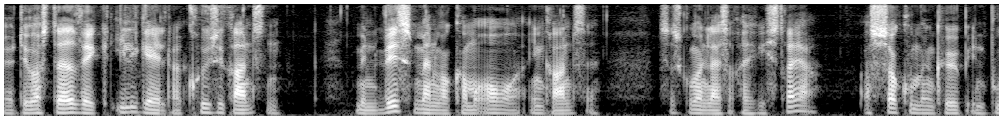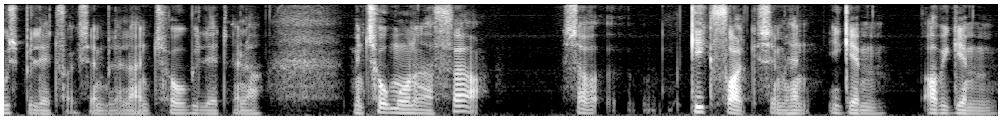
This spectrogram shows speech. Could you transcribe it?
Øh, det var stadigvæk illegalt at krydse grænsen, men hvis man var kommet over en grænse, så skulle man lade sig registrere, og så kunne man købe en busbillet for eksempel, eller en togbillet, eller men to måneder før, så gik folk simpelthen igennem, op igennem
